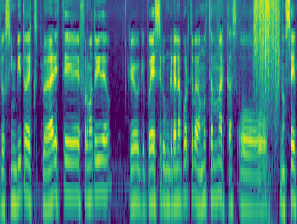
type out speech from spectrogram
los invito a explorar este formato de video. Creo que puede ser un gran aporte para muchas marcas o, no sé,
